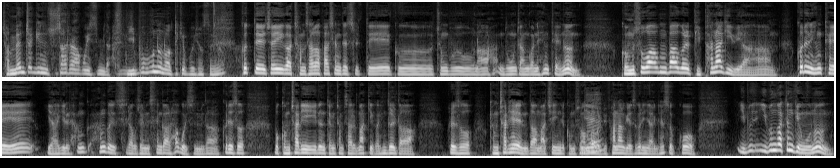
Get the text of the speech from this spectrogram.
전면적인 수사를 하고 있습니다. 이 부분은 어떻게 보셨어요? 그때 저희가 참사가 발생됐을 때 그 정부나 한동훈 장관의 행태는 검수완박을 비판하기 위한 그런 형태의 이야기를 한, 한 것이라고 저는 생각을 하고 있습니다. 그래서 뭐 검찰이 이런 대참사를 막기가 힘들다. 그래서 경찰이 해야 된다. 마치 이제 검수완박을 예. 비판하기 위해서 그런 이야기를 했었고 이번, 이번 같은 경우는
